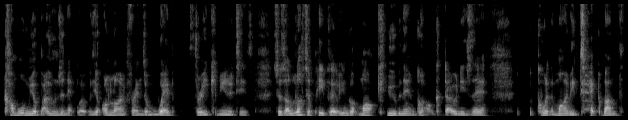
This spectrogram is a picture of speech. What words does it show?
Come warm your bones and network with your online friends and Web3 communities. So there's a lot of people there. We've even got Mark Cuban there and Grant Cardone's there. Call it the Miami Tech Month.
